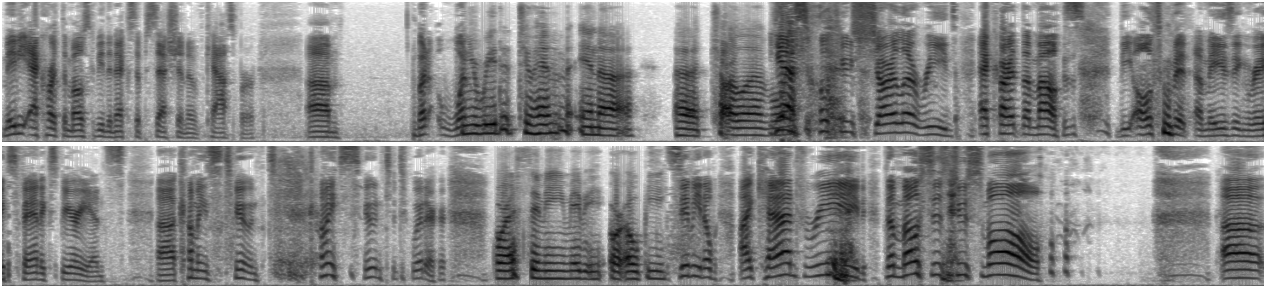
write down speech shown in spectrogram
maybe Eckhart the Mouse could be the next obsession of Casper. Um, but what? Can you read it to him in a, a Charla voice? Yes, we'll do Charla reads Eckhart the Mouse, the ultimate Amazing Race fan experience, uh, coming soon, to, coming soon to Twitter. Or a Simi, maybe, or Opie. Simi, no, I can't read. The mouse is too small. uh,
